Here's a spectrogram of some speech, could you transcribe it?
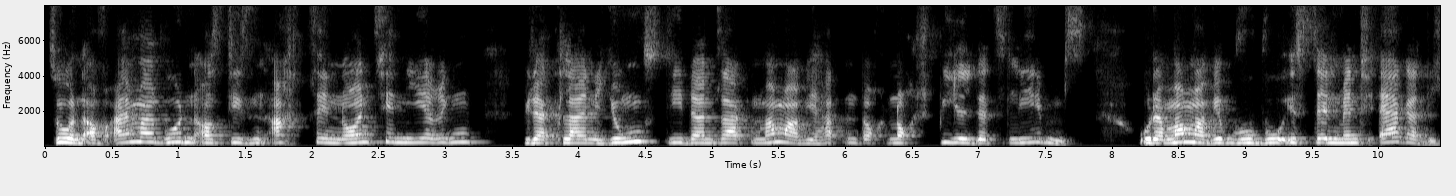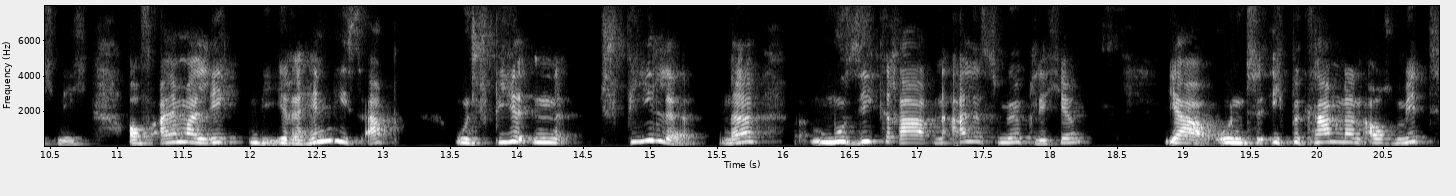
So, und auf einmal wurden aus diesen 18-, 19-Jährigen wieder kleine Jungs, die dann sagten, Mama, wir hatten doch noch Spiel des Lebens. Oder Mama, wo, wo ist denn Mensch, ärger dich nicht? Auf einmal legten die ihre Handys ab und spielten Spiele, ne? Musikraten, alles Mögliche. Ja, und ich bekam dann auch mit,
